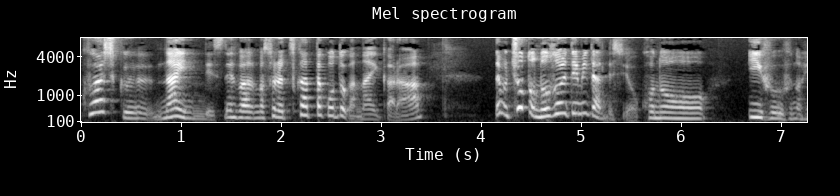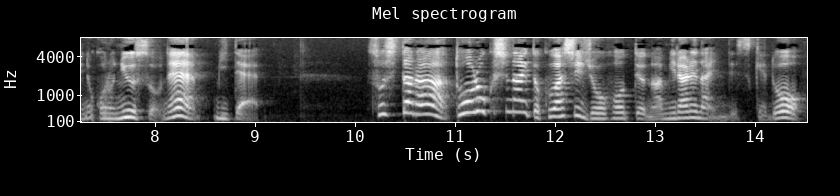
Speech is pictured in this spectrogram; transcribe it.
詳しくないんですね。まあ、まあ、それは使ったことがないから。でもちょっと覗いてみたんですよ。この、いい夫婦の日のこのニュースをね、見て。そしたら、登録しないと詳しい情報っていうのは見られないんですけど、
